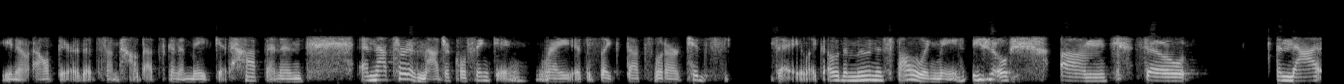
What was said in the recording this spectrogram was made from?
you know, out there, that somehow that's going to make it happen. And, and that's sort of magical thinking, right? It's like that's what our kids say, like, oh, the moon is following me, you know? Um, so, and that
